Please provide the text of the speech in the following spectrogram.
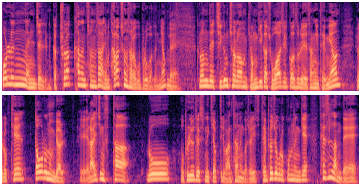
fallen angel 그러니까 추락하는 천사 아니면 타락 천사라고 부르거든요. 네. 그런데 지금처럼 경기가 좋아질 것으로 예상이 되면 이렇게 떠오르는 별, 예, rising star로 분류될 수 있는 기업들이 많다는 거죠. 대표적으로 꼽는 게 테슬라인데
